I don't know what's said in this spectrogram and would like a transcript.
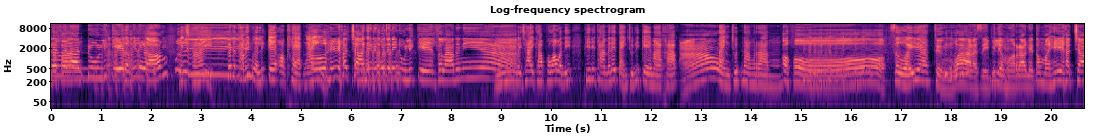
ได้เวลาดูลิเกเหรอพี่เหลือมไม่ใช่ ก็จะทำให้เหมือนลิเกออกแขกไงโอ้เฮ้ฮัชชานี่นึกว่าจะได้ดูลิเกซะแล้วนะเนี่ยไม่ใช่ครับ เพราะว่าวันนี้พี่นิทานไม่ได้แต่งชุดลิเกมาครับอ้าวแต่งชุดนางรำโอ้โหสวยอะถึงว่าล่ะสิพี่เหลือมของเราเนี่ยต้องมาเฮ้ฮัชชา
